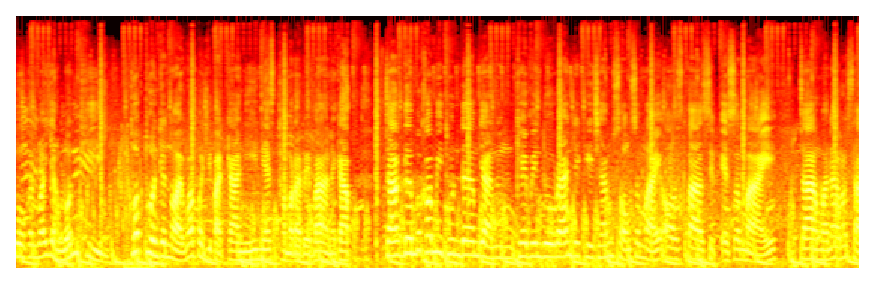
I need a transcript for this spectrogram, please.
ตัวกันไว้อย่างล้นทีม ทบทวนกันหน่อยว่าปฏิบัติการนี้เนสทำอะไรไปบ้างนะครับ จากเดิมพวกเขามีทุนเดิมอย่างเควินดูแรนดีกรีแชมป์2สมัยออสตา11 สมัย จ้างมานั่งรักษา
